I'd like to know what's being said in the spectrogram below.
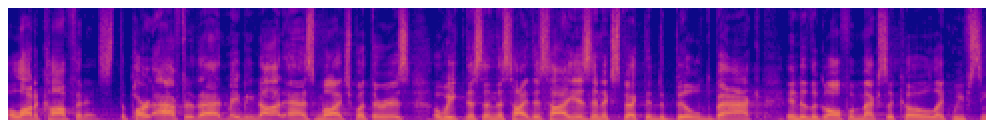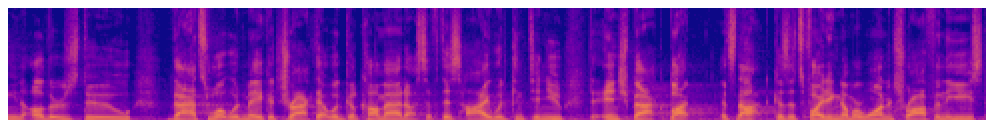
a lot of confidence. The part after that, maybe not as much, but there is a weakness in this high. This high isn't expected to build back into the Gulf of Mexico like we've seen others do. That's what would make a track that would come at us if this high would continue to inch back. But it's not because it's fighting number one, a trough in the east.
